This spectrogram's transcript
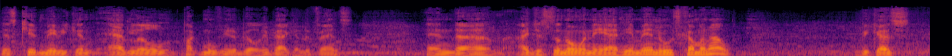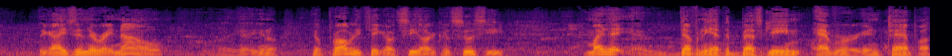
this kid maybe can add a little puck moving ability back in defense. And um, I just don't know when they add him in who's coming out. Because the guy's in there right now, uh, you know, he'll probably take out Seeler because Soucy might have, definitely had the best game ever in Tampa.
